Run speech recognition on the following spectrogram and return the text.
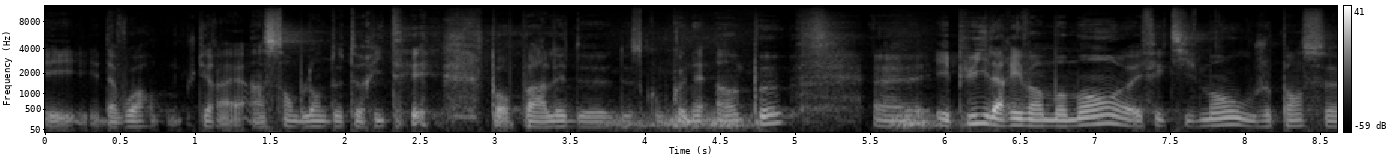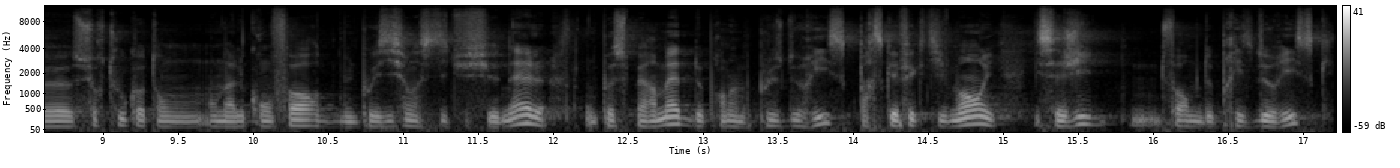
et, d'avoir, je dirais, un semblant d'autorité pour parler de, ce qu'on connaît un peu. Euh, et puis, il arrive un moment, euh, effectivement, où je pense, surtout quand on, on, a le confort d'une position institutionnelle, on peut se permettre de prendre un peu plus de risques, parce qu'effectivement, il s'agit d'une forme de prise de risque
